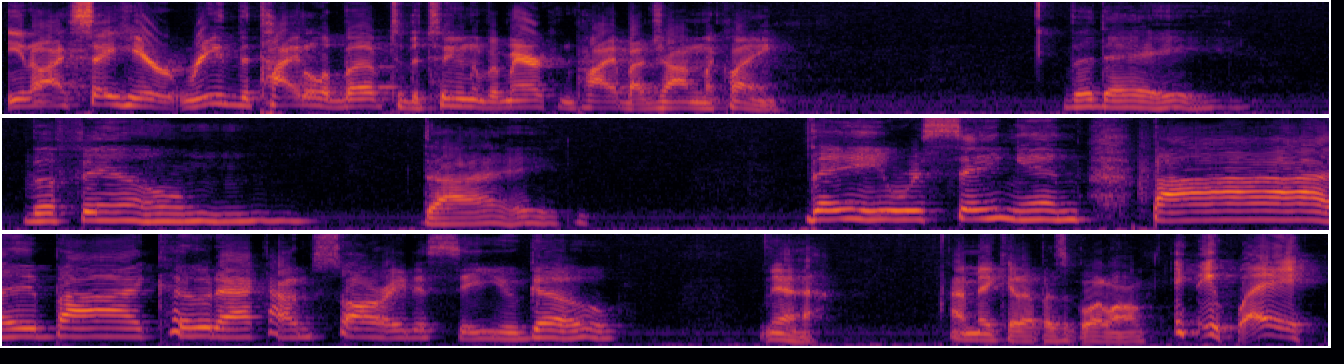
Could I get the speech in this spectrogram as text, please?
you know, I say here, read the title above to the tune of American Pie by Don McLean. The day the film died. They were singing, Bye bye, Kodak, I'm sorry to see you go. Yeah, I make it up as I go along. Anyway,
